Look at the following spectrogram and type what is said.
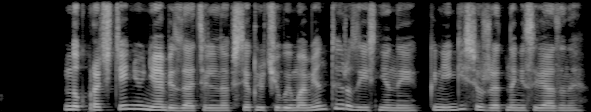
Но к прочтению не обязательно, все ключевые моменты разъяснены, книги сюжетно не связаны.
